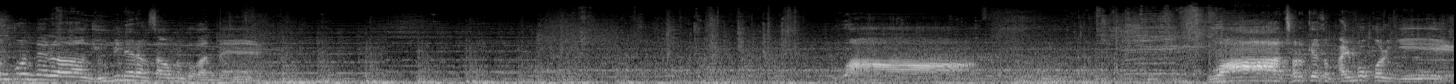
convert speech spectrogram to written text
손권네랑 유빈네랑 싸우는 것 같네 와. 와, 저렇게 해서 발목 걸기.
